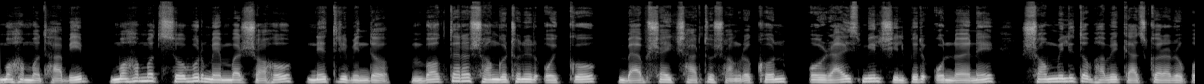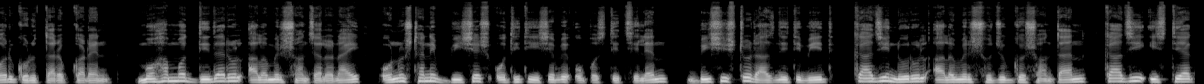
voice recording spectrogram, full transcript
Mohammad Habib, Mohammad Sabur member সহ নেতৃবৃন্দ। বক্তারা সংগঠনের ঐক্য, ব্যবসায়িক স্বার্থ সংরক্ষণ ও রাইস মিল শিল্পের উন্নয়নে সম্মিলিতভাবে কাজ করার উপর গুরুত্বারোপ করেন। মোহাম্মদ দিদারুল আলমের সঞ্চালনায় অনুষ্ঠানে বিশেষ অতিথি হিসেবে উপস্থিত ছিলেন বিশিষ্ট রাজনীতিবিদ কাজী নুরুল আলমের সুযোগ্য সন্তান কাজী ইশতিয়াক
